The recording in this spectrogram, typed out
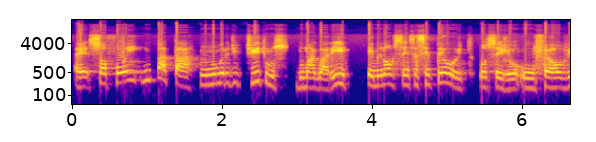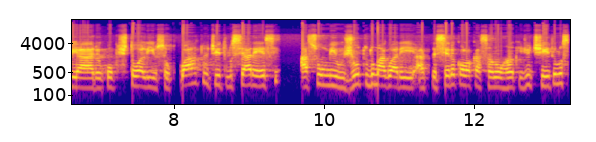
É, só foi empatar no número de títulos do Maguari em 1968. Ou seja, o Ferroviário conquistou ali o seu quarto título cearense, assumiu junto do Maguari a terceira colocação no ranking de títulos,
